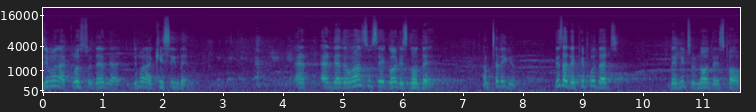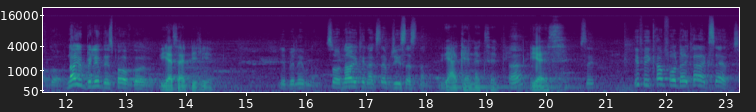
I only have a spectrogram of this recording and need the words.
Demons are close to them, demons are kissing them. And, and they're the ones who say God is not there. I'm telling you. These are the people that they need to know the power of God. Now you believe the power of God. Yes, I believe. You believe now. So now you can accept Jesus now. Yeah, I can accept. Huh? Yes. See? If he can't fall down, he can't accept.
